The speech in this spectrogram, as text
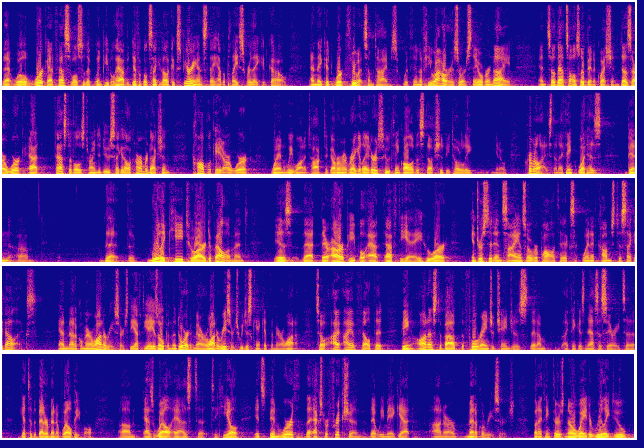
that will work at festivals so that when people have a difficult psychedelic experience, they have a place where they could go and they could work through it sometimes within a few hours or stay overnight. And so that's also been a question. Does our work at festivals trying to do psychedelic harm reduction complicate our work when we want to talk to government regulators who think all of this stuff should be totally, you know, criminalized? And I think what has been um, the, the really key to our development is that there are people at FDA who are interested in science over politics when it comes to psychedelics and medical marijuana research. The FDA has opened the door to marijuana research. We just can't get the marijuana. So I, I have felt that being honest about the full range of changes that I'm, I think is necessary to get to the betterment of well people, um, as well as to, to heal, it's been worth the extra friction that we may get on our medical research. But I think there's no way to really do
